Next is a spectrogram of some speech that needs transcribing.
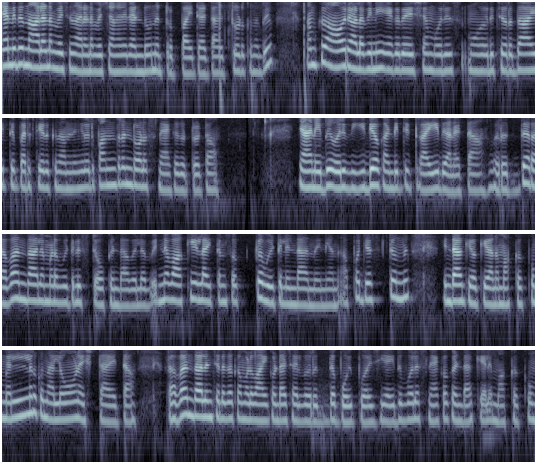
ഞാനിത് നാലെണ്ണം വെച്ച് നാലെണ്ണം വെച്ച് അങ്ങനെ രണ്ട് മൂന്ന് ഇട്ട് കൊടുക്കുന്നത്. നമുക്ക് ആ ഒരു അളവിന് ഏകദേശം ഒരു ഒരു ചെറുതായിട്ട് പരത്തിയെടുക്കുന്നതാണെങ്കിൽ ഒരു പന്ത്രണ്ടോളം സ്നാക്ക് കിട്ടും കേട്ടോ. ഞാനിത് ഒരു വീഡിയോ കണ്ടിട്ട് ട്രൈ ചെയ്താണ് കേട്ടാ വെറുതെ റവ എന്തായാലും നമ്മളെ വീട്ടിൽ സ്റ്റോക്ക് ഉണ്ടാവുമല്ലോ. പിന്നെ ബാക്കിയുള്ള ഐറ്റംസ് ഒക്കെ വീട്ടിലുണ്ടാകുന്ന തന്നെയാണ്. അപ്പോൾ ജസ്റ്റ് ഒന്ന് ഉണ്ടാക്കി നോക്കിയാണ് മക്കൾക്കും എല്ലാവർക്കും നല്ലോണം ഇഷ്ടമായിട്ടാ റവ എന്തായാലും ചിലതൊക്കെ നമ്മൾ വാങ്ങിക്കൊണ്ടാച്ചാൽ വെറുതെ പോയി പോയി ചെയ്യുക ഇതുപോലെ സ്നാക്കൊക്കെ ഉണ്ടാക്കിയാൽ മക്കൾക്കും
